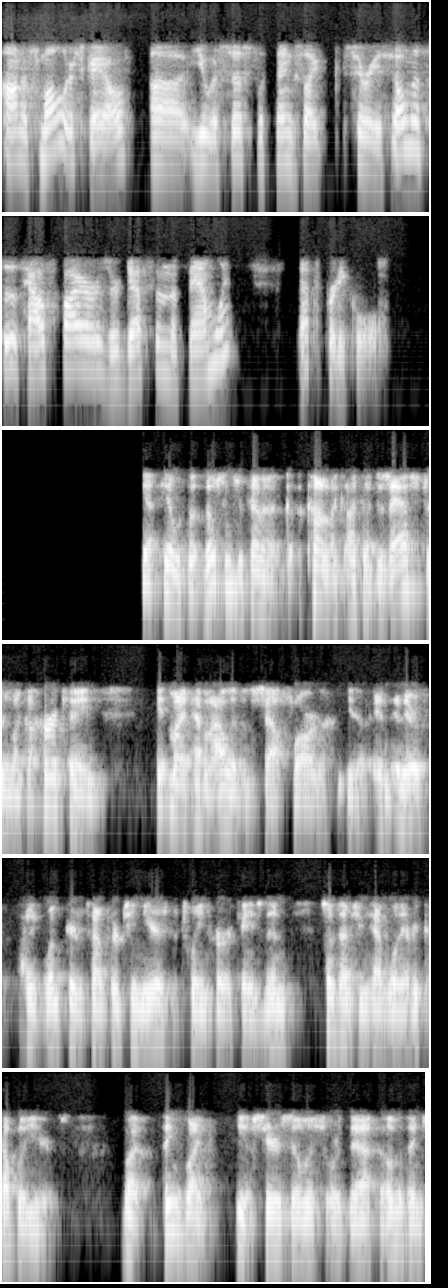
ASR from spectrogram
on a smaller scale, uh, you assist with things like serious illnesses, house fires, or deaths in the family. That's pretty cool. Yeah, yeah. Those things are kind of kind of like like a disaster, like a hurricane. It might happen. I live in South Florida, you know, and, and there's I think one period of time, 13 years between hurricanes. Then sometimes you have one every couple of years. But things like you know serious illness or death, other things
